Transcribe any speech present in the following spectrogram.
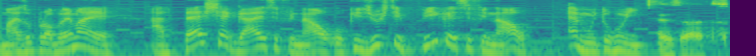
mas o problema é. Até chegar a esse final, o que justifica esse final é muito ruim. Exato.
